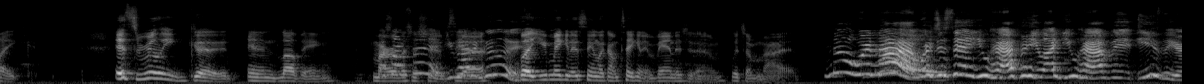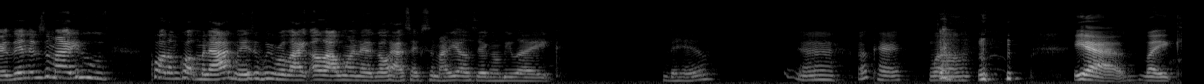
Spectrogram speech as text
like, it's really good and loving. My That's what I'm saying. relationships, You got yeah. it good. But you're making it seem like I'm taking advantage of them, which I'm not. No, we're not. No. We're just saying you have it like you have it easier than if somebody who's quote unquote monogamous. If we were like, oh, I want to go have sex with somebody else, they're gonna be like, the hell. Uh, okay. Well, yeah, like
